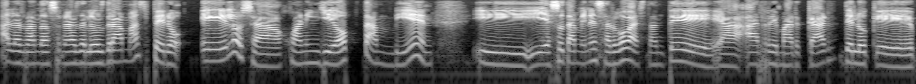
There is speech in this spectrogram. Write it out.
a las bandas sonoras de los dramas, pero él, o sea, Juan Ingeop también. Y, eso también es algo bastante a, remarcar de lo que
